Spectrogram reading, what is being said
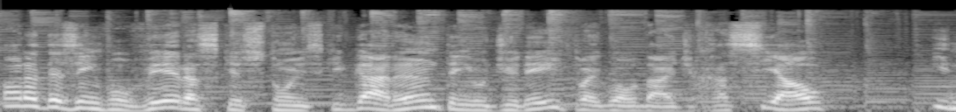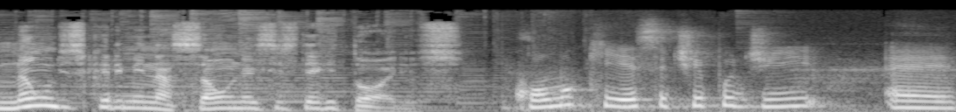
para desenvolver as questões que garantem o direito à igualdade racial e não discriminação nesses territórios. Como que esse tipo de é,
